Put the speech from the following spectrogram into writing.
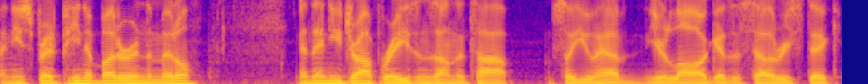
and you spread peanut butter in the middle, and then you drop raisins on the top. So you have your log as a celery stick,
